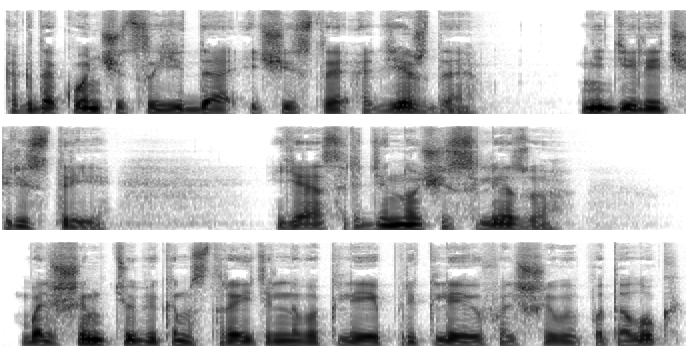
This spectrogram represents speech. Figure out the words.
Когда кончится еда и чистая одежда, недели через три, я среди ночи слезу, большим тюбиком строительного клея приклею фальшивый потолок,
